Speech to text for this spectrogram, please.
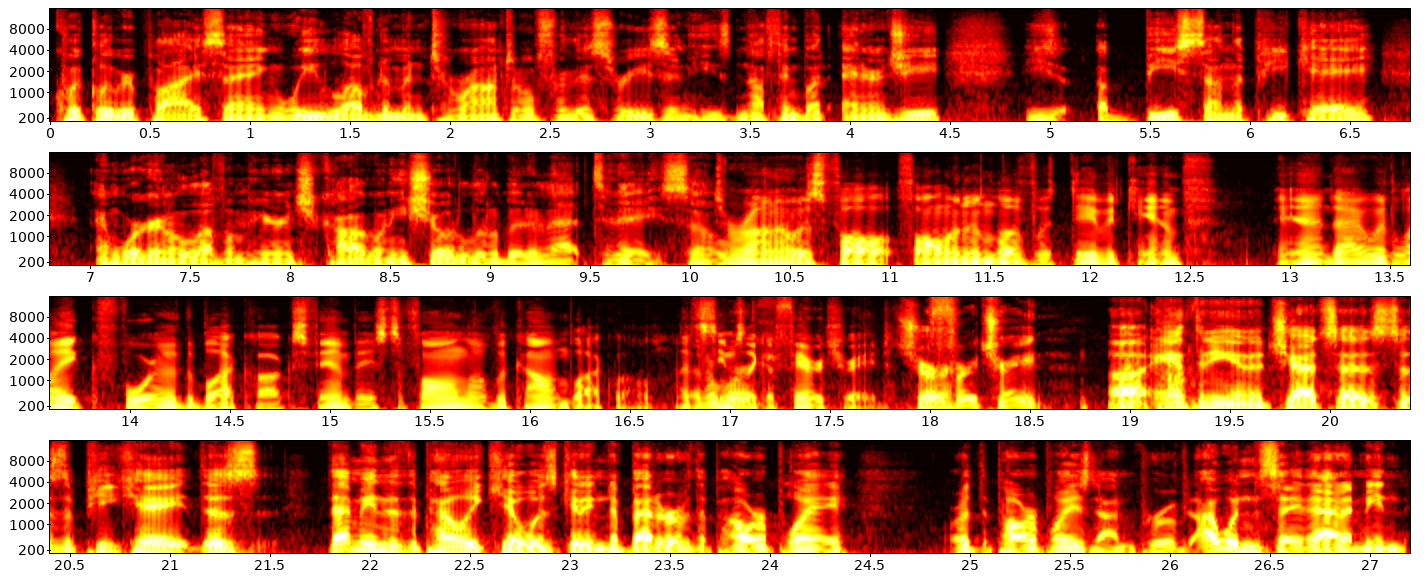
quickly reply saying, "We loved him in Toronto for this reason. He's nothing but energy. He's a beast on the PK, and we're gonna love him here in Chicago." And he showed a little bit of that today. So Toronto has fall, fallen in love with David Kampf, and I would like for the Blackhawks fan base to fall in love with Colin Blackwell. That That'll seems work. like a fair trade. sure. for a trade, Uh, Anthony in the chat says, "Does the PK does that mean that the penalty kill was getting the better of the power play, or the power play is not improved?" I wouldn't say that. I mean,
